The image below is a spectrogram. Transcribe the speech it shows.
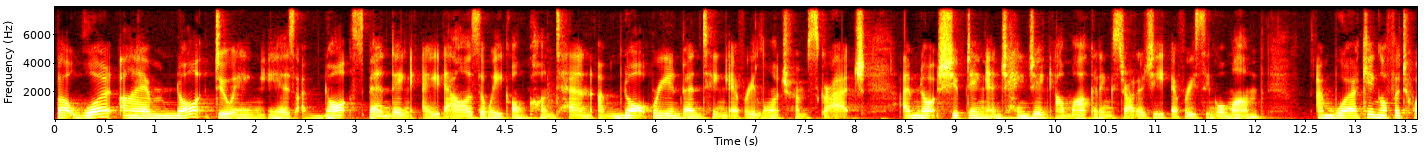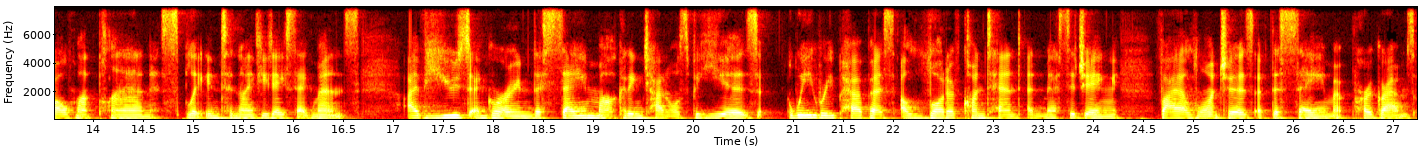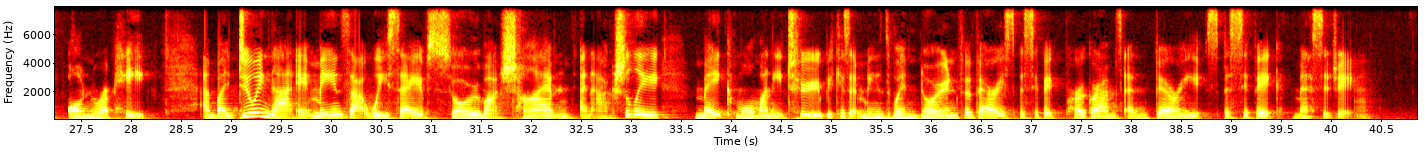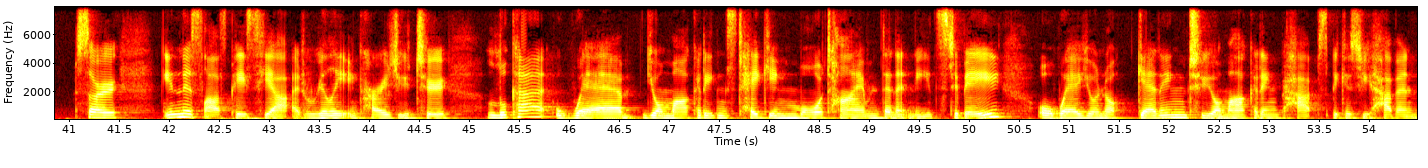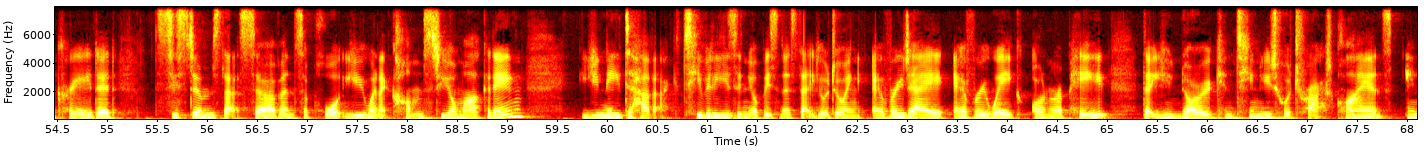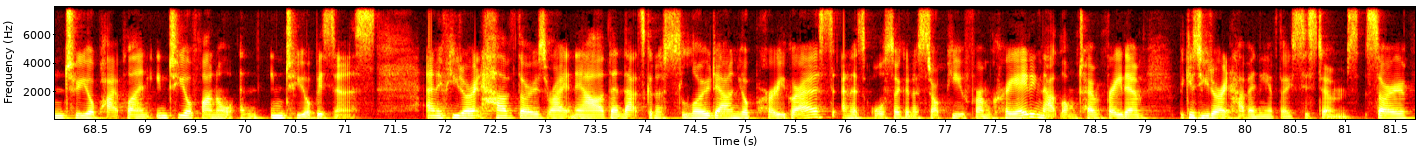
But what I'm not doing is I'm not spending eight hours a week on content. I'm not reinventing every launch from scratch. I'm not shifting and changing our marketing strategy every single month. I'm working off a 12 month plan split into 90 day segments. I've used and grown the same marketing channels for years. We repurpose a lot of content and messaging via launches of the same programs on repeat. And by doing that, it means that we save so much time and actually make more money too, because it means we're known for very specific programs and very specific messaging. So, in this last piece here, I'd really encourage you to look at where your marketing's taking more time than it needs to be, or where you're not getting to your marketing perhaps because you haven't created systems that serve and support you when it comes to your marketing. You need to have activities in your business that you're doing every day, every week on repeat that you know continue to attract clients into your pipeline, into your funnel, and into your business. And if you don't have those right now, then that's going to slow down your progress and it's also going to stop you from creating that long term freedom because you don't have any of those systems. So,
